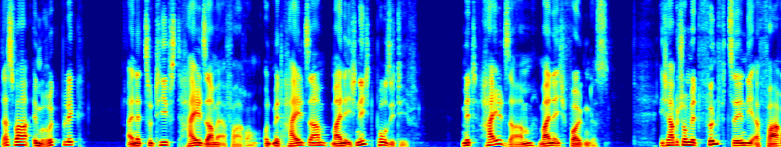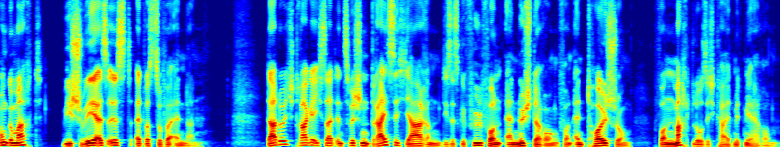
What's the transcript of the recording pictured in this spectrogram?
Das war im Rückblick eine zutiefst heilsame Erfahrung. Und mit heilsam meine ich nicht positiv. Mit heilsam meine ich Folgendes. Ich habe schon mit 15 die Erfahrung gemacht, wie schwer es ist, etwas zu verändern. Dadurch trage ich seit inzwischen 30 Jahren dieses Gefühl von Ernüchterung, von Enttäuschung, von Machtlosigkeit mit mir herum.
